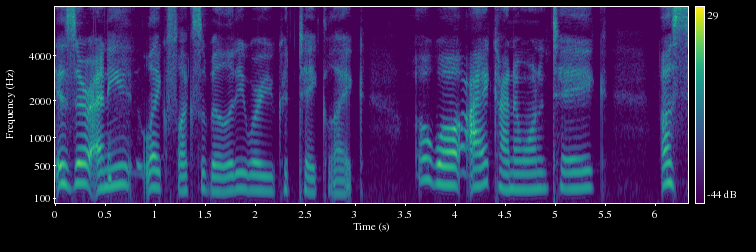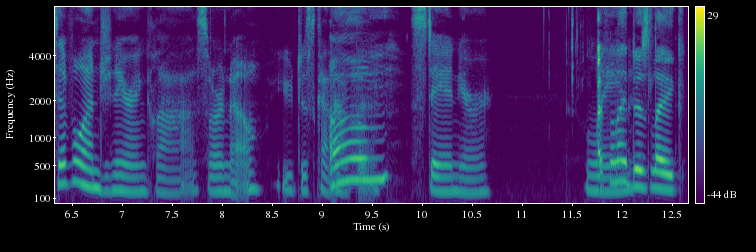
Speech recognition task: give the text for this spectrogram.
Is there any like flexibility where you could take like, oh well, I kind of want to take a civil engineering class, or no? You just kind of have Um, to stay in your lane. I feel like there's like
